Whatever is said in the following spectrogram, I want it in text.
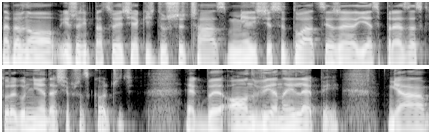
Na pewno, jeżeli pracujecie jakiś dłuższy czas, mieliście sytuację, że jest prezes, którego nie da się przeskoczyć. Jakby on wie najlepiej. Ja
